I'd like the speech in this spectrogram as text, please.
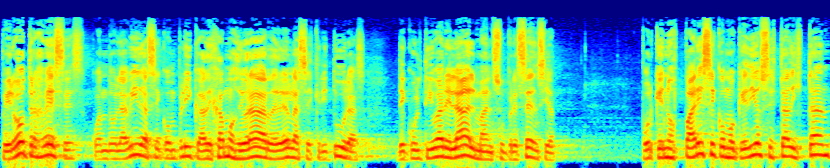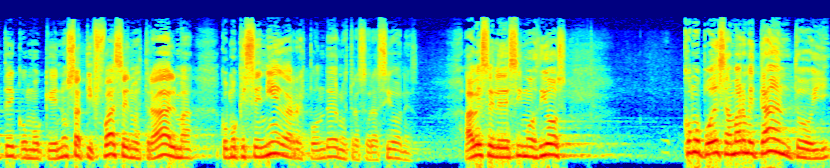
Pero otras veces, cuando la vida se complica, dejamos de orar, de leer las escrituras, de cultivar el alma en su presencia, porque nos parece como que Dios está distante, como que no satisface nuestra alma, como que se niega a responder nuestras oraciones. A veces le decimos, Dios, ¿cómo podés amarme tanto? Y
